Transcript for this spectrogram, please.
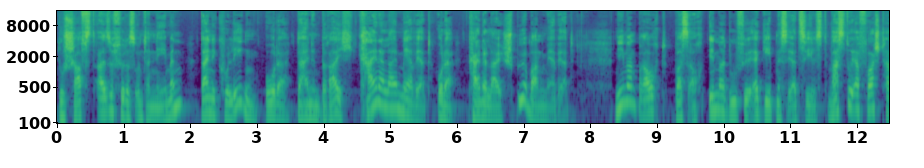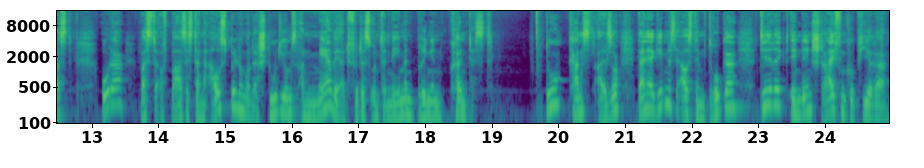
Du schaffst also für das Unternehmen, deine Kollegen oder deinen Bereich keinerlei Mehrwert oder keinerlei spürbaren Mehrwert. Niemand braucht, was auch immer du für Ergebnisse erzielst, was du erforscht hast oder was du auf Basis deiner Ausbildung oder Studiums an Mehrwert für das Unternehmen bringen könntest. Du kannst also deine Ergebnisse aus dem Drucker direkt in den Streifenkopierer,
